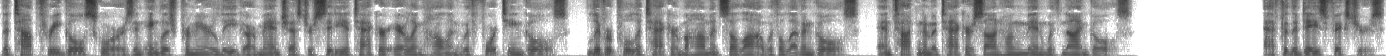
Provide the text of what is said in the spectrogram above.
the top three goal scorers in English Premier League are Manchester City attacker Erling Haaland with 14 goals, Liverpool attacker Mohamed Salah with 11 goals, and Tottenham attacker Son Heung-min with 9 goals. After the day's fixtures,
